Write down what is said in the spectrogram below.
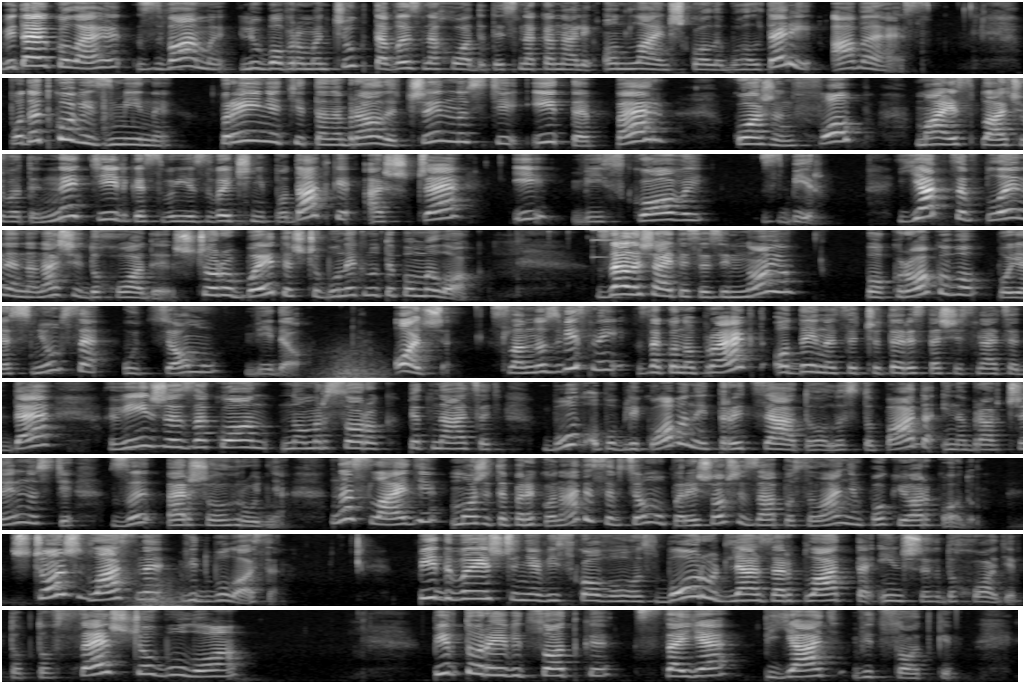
Вітаю колеги! З вами Любов Романчук та ви знаходитесь на каналі онлайн школи бухгалтерії АВС. Податкові зміни прийняті та набрали чинності, і тепер кожен ФОП має сплачувати не тільки свої звичні податки, а ще і військовий збір. Як це вплине на наші доходи? Що робити, щоб уникнути помилок? Залишайтеся зі мною, покроково поясню все у цьому відео. Отже, славнозвісний законопроект 11416D, він же закон номер 4015, був опублікований 30 листопада і набрав чинності з 1 грудня. На слайді можете переконатися в цьому, перейшовши за посиланням по QR-коду. Що ж, власне, відбулося? Підвищення військового збору для зарплат та інших доходів. Тобто, все, що було 1,5% стає 5%.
